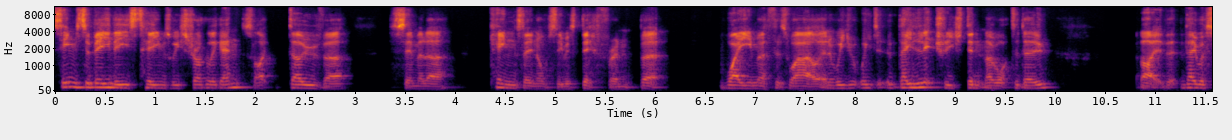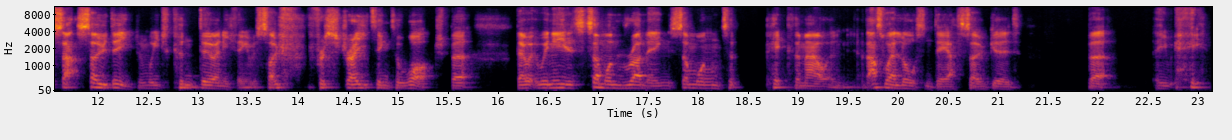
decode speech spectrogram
Seems to be these teams we struggle against, like Dover, similar. Kings Lynn obviously was different, but Weymouth as well. And we, we they literally just didn't know what to do. Like they were sat so deep and we just couldn't do anything. It was so frustrating to watch, but we needed someone running, someone to pick them out. And that's where Lawson D'Ath's so good. But he,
